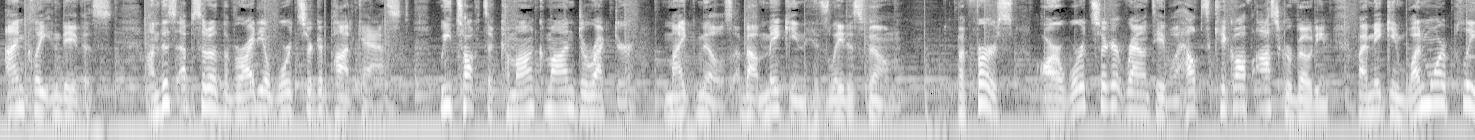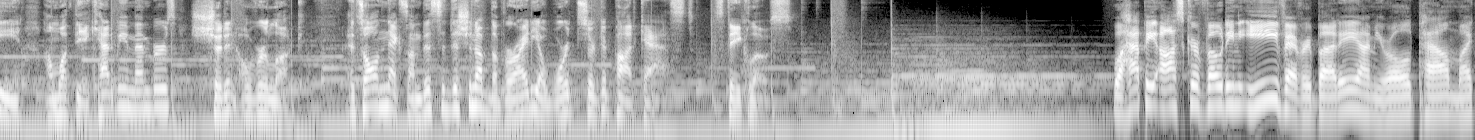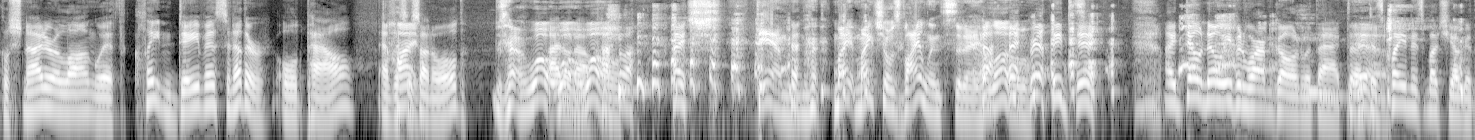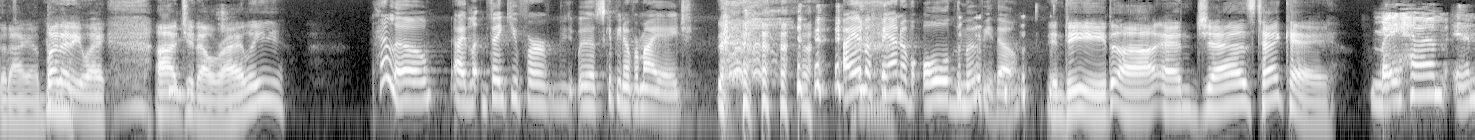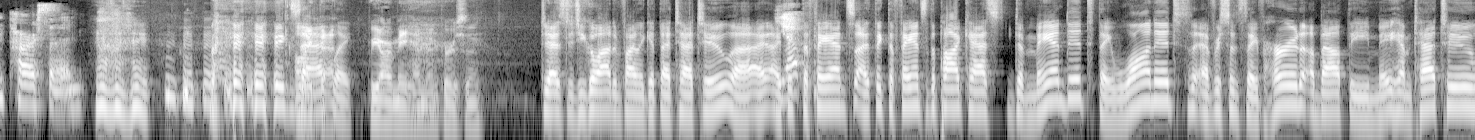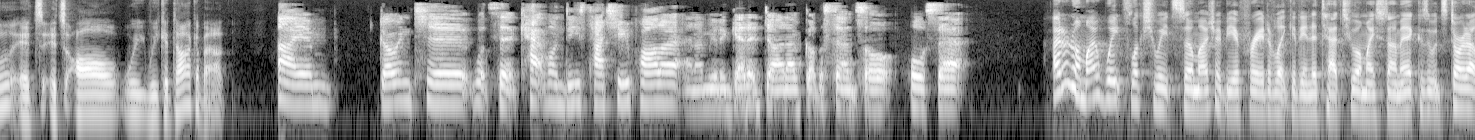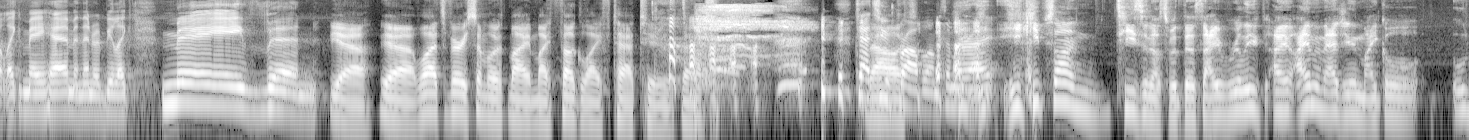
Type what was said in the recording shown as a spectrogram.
I'm Clayton Davis. On this episode of the Variety Award Circuit podcast, we talk to Come On Come On director Mike Mills about making his latest film. But first, our Award Circuit Roundtable helps kick off Oscar voting by making one more plea on what the Academy members shouldn't overlook. It's all next on this edition of the Variety Award Circuit podcast. Stay close. Well, happy Oscar voting eve, everybody. I'm your old pal, Michael Schneider, along with Clayton Davis, another old pal. Emphasis Hi. on old. whoa, whoa, don't know. whoa. Damn, Mike, Mike shows violence today. Hello. I really did. I don't know even where I'm going with that because Yeah. Mm-hmm. Clayton is much younger than I am. But anyway, uh, Janelle Riley. Hello. I l- thank you for uh, skipping over my age. I am a fan of old the movie though. Indeed. Uh, and Jazz Tangcay. Mayhem in person. exactly. Like. We are mayhem in person. Jazz, did you go out and finally get that tattoo? Uh, I, I think the fans, I think the fans of the podcast demand it. They want it ever since they've heard about the mayhem tattoo. It's it's all we, we could talk about. I am going to what's it, Kat Von D's tattoo parlor, and I'm going to get it done. I've got the stencil all set. I don't know. My weight fluctuates so much. I'd be afraid of like getting a tattoo on my stomach because it would start out like mayhem and then it would be like Maven. Yeah, yeah. Well, that's very similar with my my thug life tattoo. Tattoo No, problems. Am I right? He keeps on teasing us with this. I really, I, I am imagining Michael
